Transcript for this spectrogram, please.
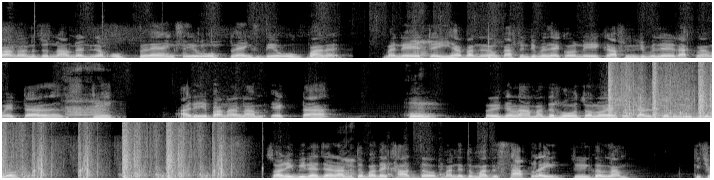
বানানোর জন্য আমরা নিলাম ওক প্ল্যাঙ্কস এই ওক প্ল্যাঙ্কস দিয়ে ওক বানাই মানে এটা ইহা বানালাম ক্রাফটিং টেবিল এখন এই ক্রাফটিং টেবিলে রাখলাম একটা স্টিক আর এ বানালাম একটা হো হয়ে গেল আমাদের হো চলো এখন কালেক্ট করি উইটগুলো। সরি বিরাজার আমি তোমাদের খাদ্য মানে তোমাদের সাপ্লাই চুরি করলাম। কিছু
